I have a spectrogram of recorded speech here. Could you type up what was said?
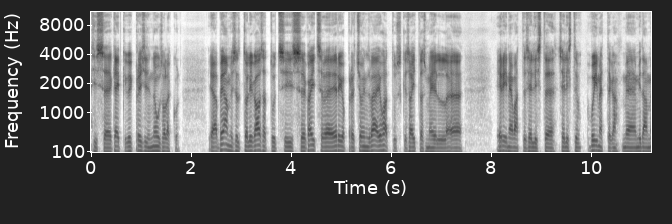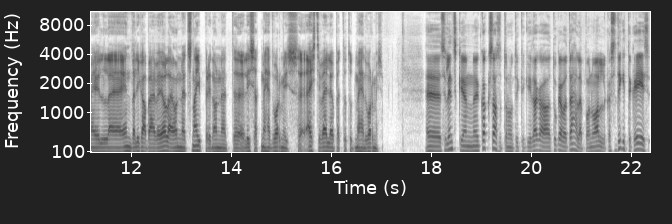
siis see käibki kõik presidendi nõusolekul. ja peamiselt oli kaasatud siis Kaitseväe erioperatsioonide väejuhatus, kes aitas meil äh, erinevate selliste, selliste võimetega, mida meil endal iga päev ei ole, on need snaiprid, on need äh, lihtsalt mehed vormis, hästi välja õpetatud mehed vormis. Äh, Zelenskõi on kaks aastat olnud ikkagi väga tugeva tähelepanu all, kas te tegite ka ees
